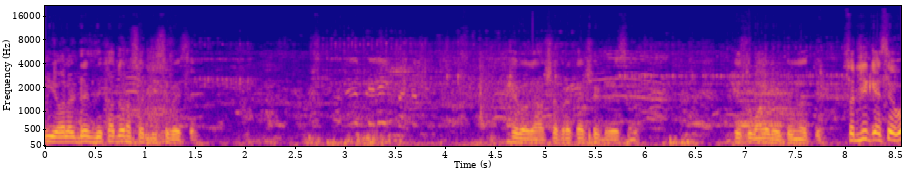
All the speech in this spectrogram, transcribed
ये वाला ड्रेस दिखा दो ना सर जिसे वैसे। हे बघा अशा प्रकारचे ड्रेस आहेत. हे तुम्हाला भेटून जातील. सर जी कैसे हो?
